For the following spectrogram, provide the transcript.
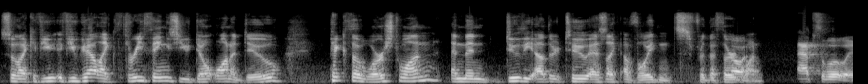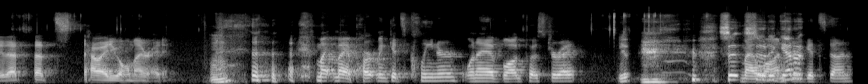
So like if you if you've got like three things you don't want to do, pick the worst one and then do the other two as like avoidance for the third Oh, one. Absolutely. That's that's how I do all my writing. Mm-hmm. my my apartment gets cleaner when I have blog posts to write. Yep. So, My so to get a, gets done.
